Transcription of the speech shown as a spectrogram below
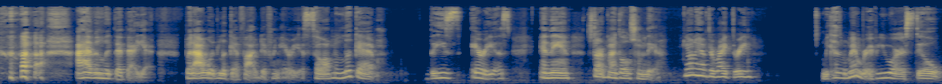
I haven't looked at that yet, but I would look at five different areas. So I'm going to look at these areas and then start my goals from there. You only have to write three because remember, if you are still,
